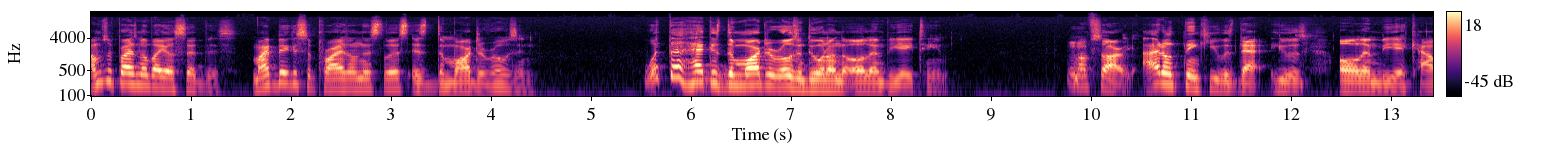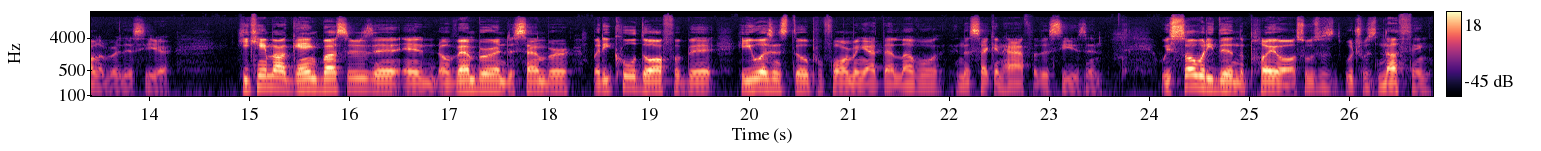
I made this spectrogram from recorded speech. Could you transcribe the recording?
I'm surprised nobody else said this. My biggest surprise on this list is DeMar DeRozan. What the heck is DeMar DeRozan doing on the All NBA team? Mm. I'm sorry. I don't think he was that he was All NBA caliber this year. He came out gangbusters in, in November and December, but he cooled off a bit. He wasn't still performing at that level in the second half of the season. We saw what he did in the playoffs, which was which was nothing.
